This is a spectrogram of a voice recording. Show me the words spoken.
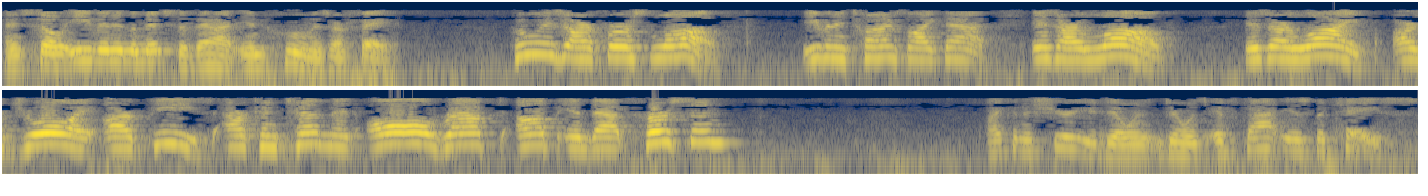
And so, even in the midst of that, in whom is our faith? Who is our first love? Even in times like that, is our love is our life, our joy, our peace, our contentment all wrapped up in that person? I can assure you, dear ones, if that is the case,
